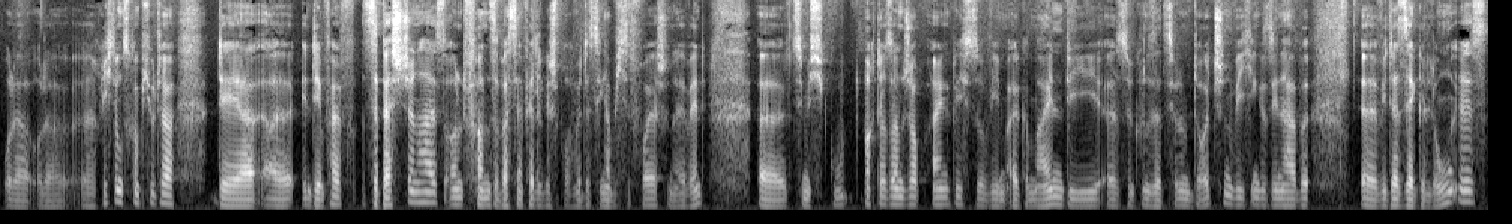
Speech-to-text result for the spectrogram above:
oder, oder äh, Richtungscomputer, der äh, in dem Fall Sebastian heißt und von Sebastian Vettel gesprochen wird. Deswegen habe ich das vorher schon erwähnt. Äh, ziemlich gut macht er seinen Job eigentlich, so wie im Allgemeinen die äh, Synchronisation im Deutschen, wie ich ihn gesehen habe, äh, wieder sehr gelungen ist.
